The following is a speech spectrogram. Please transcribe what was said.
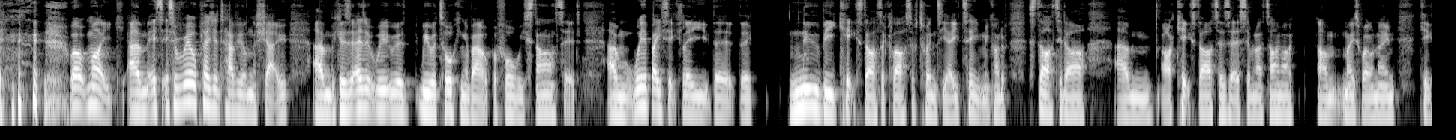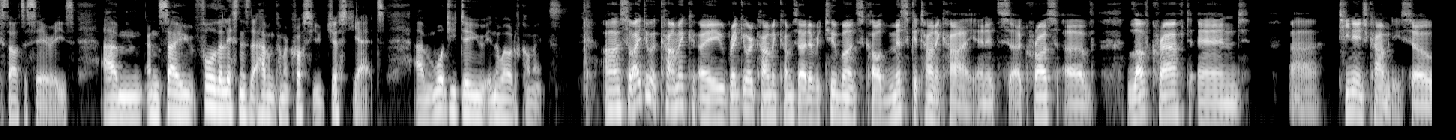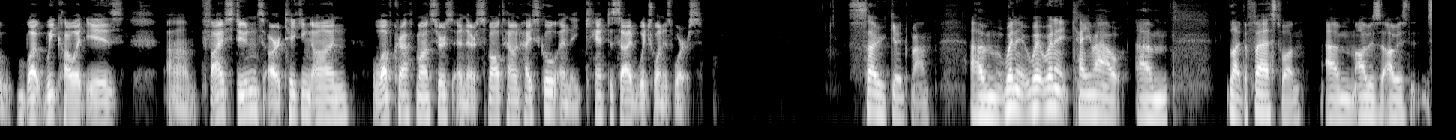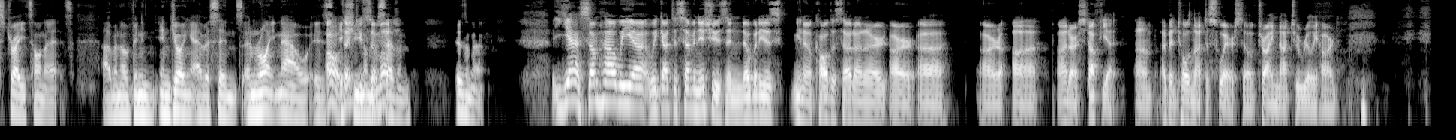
well, Mike, um, it's it's a real pleasure to have you on the show um, because as we were we were talking about before we started, um, we're basically the the newbie Kickstarter class of 2018. We kind of started our um, our Kickstarters at a similar time. Our um, most well known Kickstarter series. Um, and so, for the listeners that haven't come across you just yet, um, what do you do in the world of comics? Uh, so I do a comic. A regular comic comes out every two months called Miskatonic High, and it's a cross of Lovecraft and uh, teenage comedy. So what we call it is um, five students are taking on Lovecraft monsters in their small town high school, and they can't decide which one is worse. So good, man. Um, when it when it came out, um, like the first one, um, I was I was straight on it, um, and I've been enjoying it ever since. And right now is oh, issue number so seven, isn't it? Yeah, somehow we uh, we got to seven issues, and nobody has you know called us out on our our uh, our uh, on our stuff yet. Um, I've been told not to swear, so trying not to really hard.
